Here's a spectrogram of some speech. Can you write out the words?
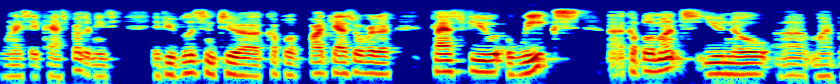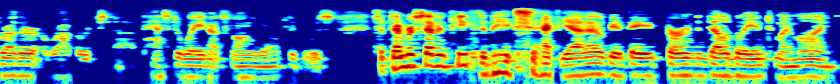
when I say past brother, means if you've listened to a couple of podcasts over the past few weeks, a couple of months, you know uh, my brother Robert uh, passed away not so long ago. I believe it was September 17th to be exact. Yeah, that'll be a day burned indelibly into my mind.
